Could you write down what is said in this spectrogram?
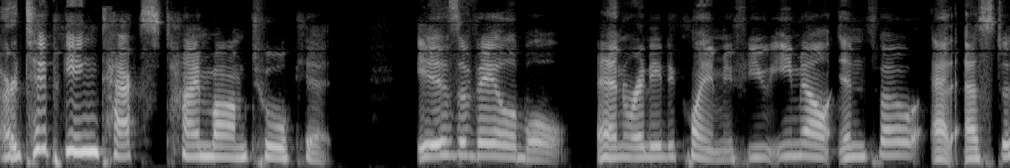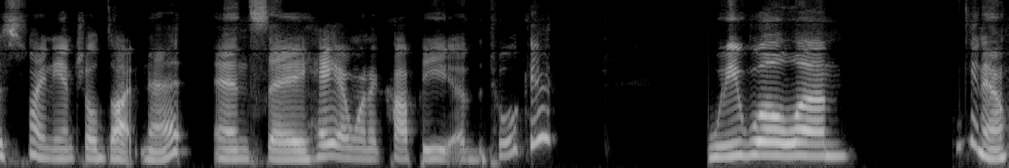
our tipping tax time bomb toolkit is available and ready to claim. If you email info at estesfinancial.net and say, hey, I want a copy of the toolkit, we will, um, you know,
